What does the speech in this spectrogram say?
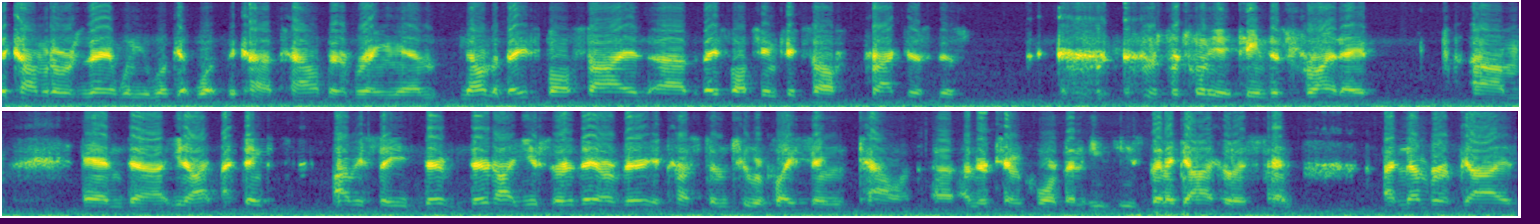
the Commodores there when you look at what the kind of talent they're bringing in. Now on the baseball side, uh, the baseball team kicks off practice this for 2018 this Friday, um, and uh, you know I, I think obviously they're they're not used or they are very accustomed to replacing talent uh, under Tim Corbin. He, he's been a guy who has sent a number of guys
